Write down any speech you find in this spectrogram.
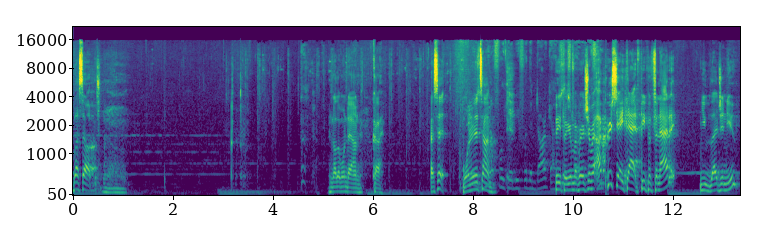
Bust up. Another one down. Okay. That's it. One at a time. Beautiful here before the dark elves FIFA, you're my favorite streamer. I appreciate that, FIFA fanatic. You legend, you.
